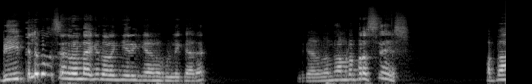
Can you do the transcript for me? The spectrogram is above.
വീട്ടിൽ പ്രശ്നങ്ങൾ ഉണ്ടാക്കി തുടങ്ങിയിരിക്കുകയാണ് പുള്ളിക്കാരൻ. പുള്ളിക്കാരൻ നമ്മുടെ പ്രശ്നേഷ്. അപ്പൊ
